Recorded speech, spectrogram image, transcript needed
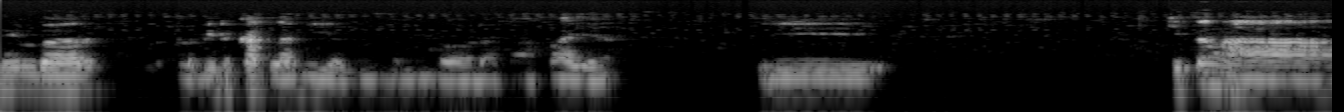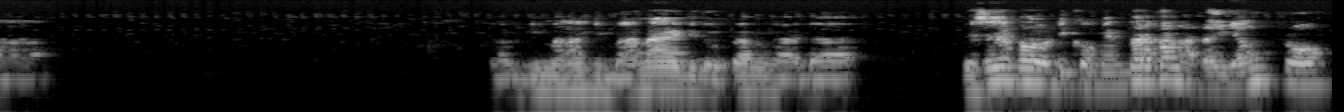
member lebih dekat lagi ya kalau ada apa-apa ya. Jadi kita nggak gimana gimana gitu kan nggak ada. Biasanya kalau di komentar kan ada yang pro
